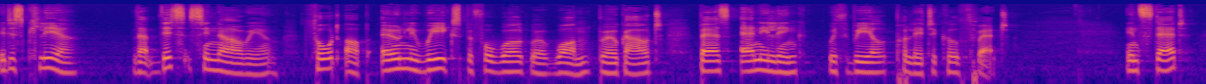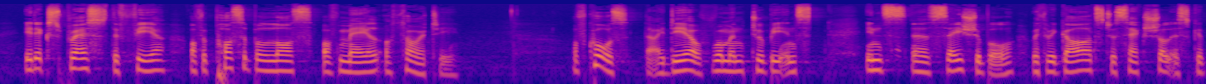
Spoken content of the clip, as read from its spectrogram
It is clear that this scenario, thought up only weeks before World War I broke out, bears any link with real political threat. Instead, it expressed the fear of a possible loss of male authority. Of course, the idea of women to be ins- insatiable with regards to sexual esca-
